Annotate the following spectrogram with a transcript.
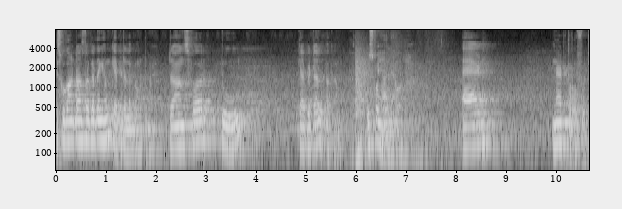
इसको कहाँ ट्रांसफ़र कर देंगे हम? कैपिटल अकाउंट में। Transfer to capital account. उसको यहाँ ले आओ। Add net profit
